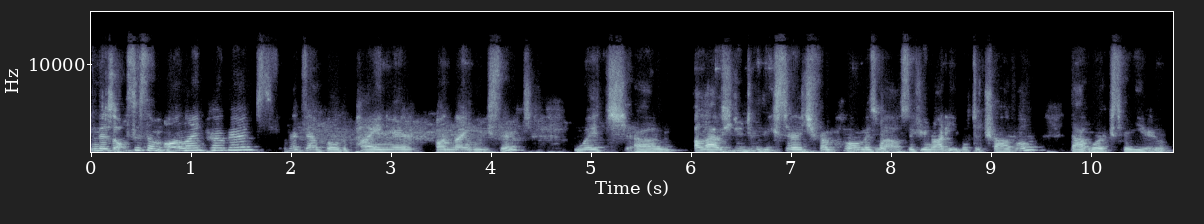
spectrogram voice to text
there's also some online programs, for example, the Pioneer Online Research, which um, allows you to do research from home as well. So if you're not able to travel, that works for you.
